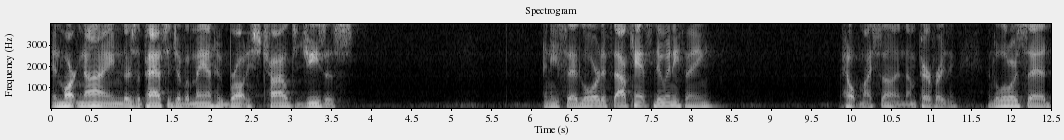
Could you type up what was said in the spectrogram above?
in Mark 9, there's a passage of a man who brought his child to Jesus. And he said, Lord, if thou canst do anything, help my son. I'm paraphrasing. And the Lord said,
